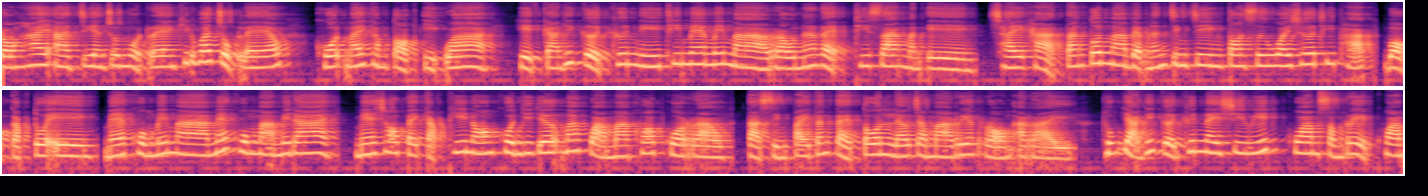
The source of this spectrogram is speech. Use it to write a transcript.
ร้องไห้อาเจียนจนหมดแรงคิดว่าจบแล้ว โค้ดไม่คำตอบอีกว่า เหตุการณ์ที่เกิดขึ้นนี้ที่แม่ไม่มาเรานั่นแหละที่สร้างมันเอง ใช่ค่ะ ตั้งต้นมาแบบนั้นจริง ๆ ตอนซื้อไวเชอร์ที่พัก บอกกับตัวเอง แม่คงไม่มา แม่คงมาไม่ได้ แม่ชอบไปกับพี่น้องคนเยอะๆมากกว่ามาครอบครัวเรา ตัดสินไปตั้งแต่ต้นแล้วจะมาเรียกร้องอะไร ทุกอย่างที่เกิดขึ้นในชีวิต ความสำเร็จความ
